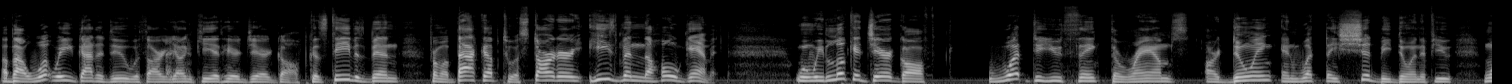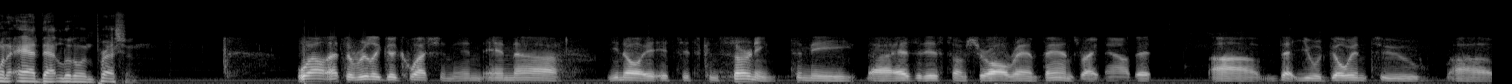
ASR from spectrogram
about what we've got to do with our young kid here, Jared Goff, because Steve has been from a backup to a starter. He's been the whole gamut. When we look at Jared Goff, what do you think the Rams are doing and what they should be doing if you want to add that little impression? Well, that's a really good question, and and uh, you know it, it's it's concerning to me uh, as it is to I'm sure all Ram fans right now that uh, that you would go into uh,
